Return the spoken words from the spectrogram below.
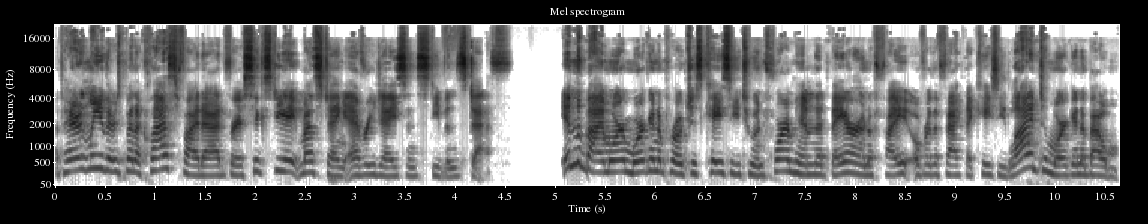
Apparently, there's been a classified ad for a 68 Mustang every day since Steven's death. In the Buy More, Morgan approaches Casey to inform him that they are in a fight over the fact that Casey lied to Morgan about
